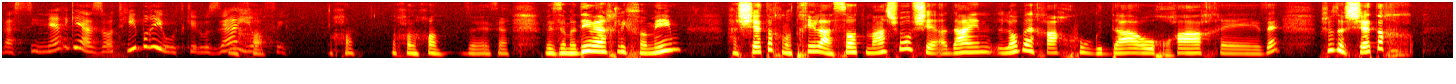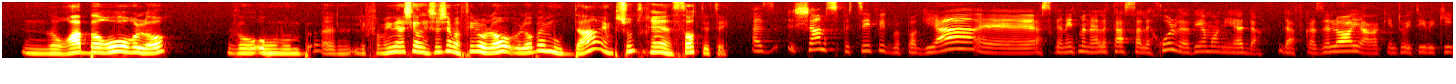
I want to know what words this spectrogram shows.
והסינרגיה הזאת היא בריאות, כאילו זה נכון, היופי. נכון, נכון, נכון. זה, זה, וזה מדהים איך לפעמים השטח מתחיל לעשות משהו שעדיין לא בהכרח הוגדר, הוכח, אה, זה. פשוט השטח נורא ברור לו, ולפעמים יש הרגשה שהם אפילו לא, לא במודע, הם פשוט צריכים לעשות את זה. אז שם ספציפית בפגייה, אה, הסגנית מנהלת טסה לחו"ל והביאה המון ידע דווקא, זה לא היה רק אינטואיטיבי, כי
